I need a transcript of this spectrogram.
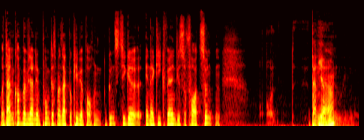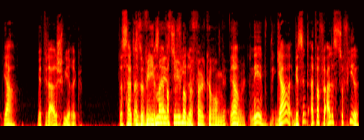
Und dann kommt man wieder an den Punkt, dass man sagt, okay, wir brauchen günstige Energiequellen, die sofort zünden. Und dann, Ja. ja, wird wieder alles schwierig. Das ist halt das Also wie Problem, sind immer einfach ist die. Überbevölkerung Ja, schuld. nee, ja, wir sind einfach für alles zu viel.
